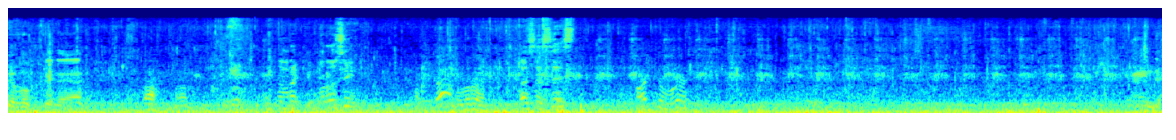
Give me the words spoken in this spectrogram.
فوق كذا انت يعني. مركب بروسي؟ حطيته بروسي بس اسيست؟ حطيته بروسي عندك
